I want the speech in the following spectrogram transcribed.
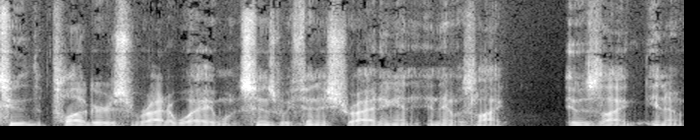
to the pluggers right away as soon as we finished writing it and it was like it was like you know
